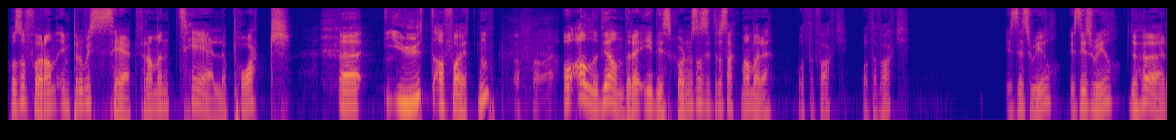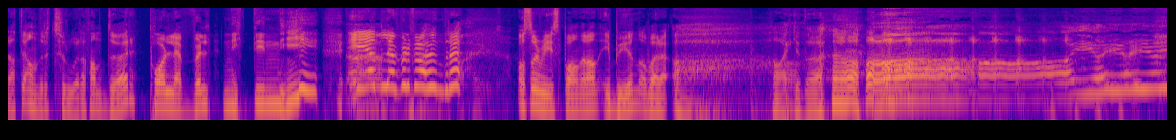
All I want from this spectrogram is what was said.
Og så får han improvisert fram en teleport uh, ut av fighten. Og alle de andre i discorden som sitter og snakker med ham, bare What the fuck? What the fuck? Is this real? Is this real? Du hører at de andre tror at han dør på level 99! Én level fra 100! Og så respawner han i byen og bare Åh, han er ikke død. Oi, oi, oi, oi,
